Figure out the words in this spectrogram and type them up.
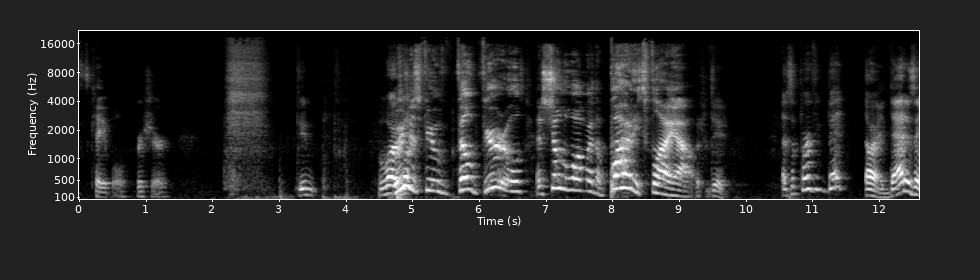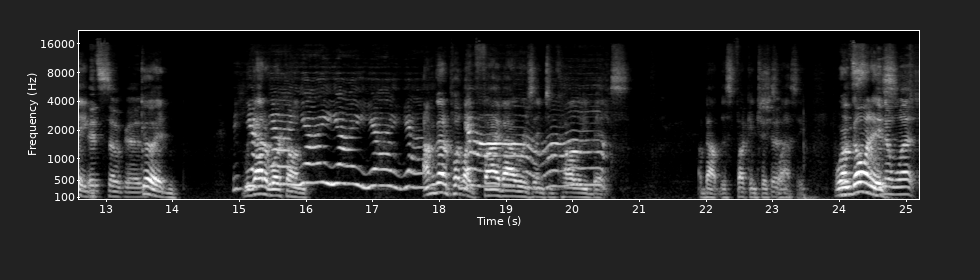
It's cable for sure. Dude. What, we what- just few film funerals and show the one where the bodies fly out. dude, that's a perfect bit. All right, that is a It's so good. good. We gotta work on- Yeah, yeah, yeah, yeah. I'm gonna put like five hours into Kali bits about this fucking chick's Should. lassie. Where I'm going is You know what?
